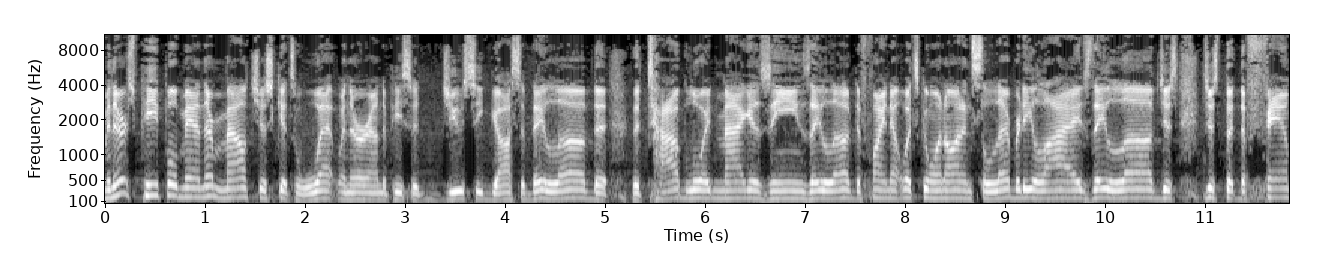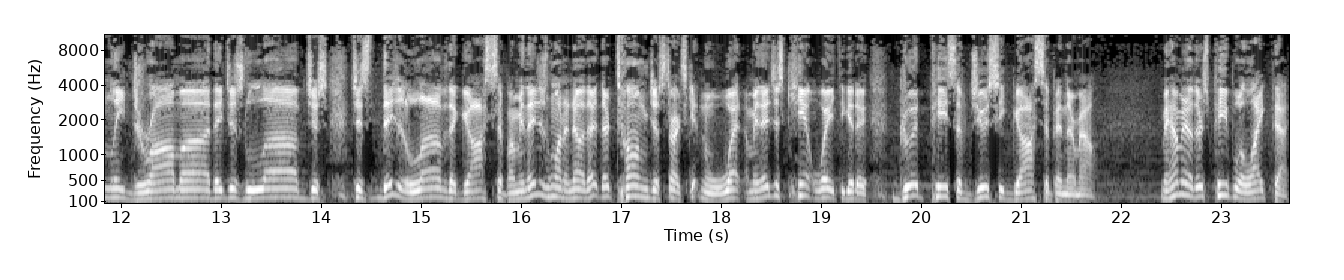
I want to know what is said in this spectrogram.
I mean, there's people, man, their mouth just gets wet when they're around a piece of juicy gossip. They love the, the tabloid magazines. They love to find out what's going on in celebrity lives. They love just, just the, the family drama. They just love just, just, they just love the gossip. I mean, they just want to know. Their, their tongue just starts getting wet. I mean, they just can't wait to get a good piece of juicy gossip in their mouth. I mean, how many know there's people like that?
